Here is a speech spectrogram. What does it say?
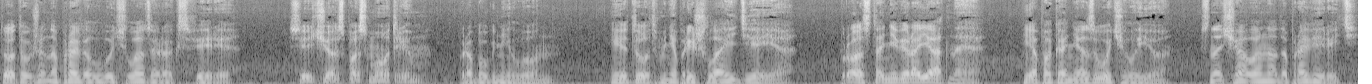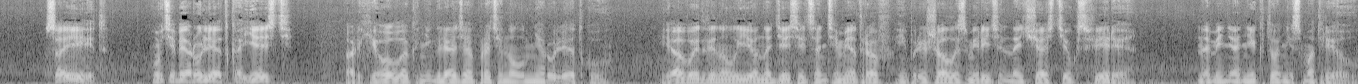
Тот уже направил луч лазера к сфере. «Сейчас посмотрим», – пробубнил он. И тут мне пришла идея. Просто невероятная. Я пока не озвучил ее. Сначала надо проверить. «Саид, у тебя рулетка есть?» Археолог, не глядя, протянул мне рулетку. Я выдвинул ее на 10 сантиметров и прижал измерительной частью к сфере. На меня никто не смотрел.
